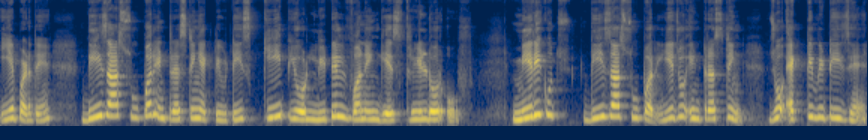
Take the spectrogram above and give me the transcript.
ये पढ़ते हैं। These are super interesting activities keep your little one engage thrilled और ऑफ़ मेरी कुछ दीज आर सुपर ये जो इंटरेस्टिंग जो एक्टिविटीज़ हैं,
